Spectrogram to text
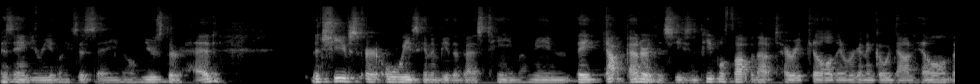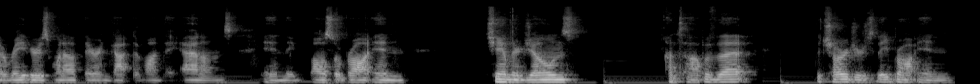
as Andy Reid likes to say, you know, use their head, the Chiefs are always going to be the best team. I mean, they got better this season. People thought without Tyreek Hill they were going to go downhill. The Raiders went out there and got Davante Adams, and they also brought in Chandler Jones. On top of that, the Chargers they brought in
